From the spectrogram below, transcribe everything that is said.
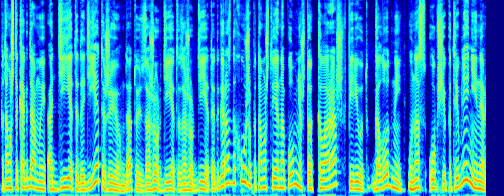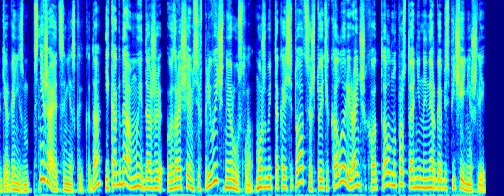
Потому что когда мы от диеты до диеты живем, да, то есть зажор диеты, зажор диеты, это гораздо хуже, потому что я напомню, что колораж в период голодный у нас общее потребление энергии организма снижается несколько, да, и когда мы даже возвращаемся в привычное русло, может быть такая ситуация, что этих калорий раньше хватало, ну просто они на энергообеспечение шли,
